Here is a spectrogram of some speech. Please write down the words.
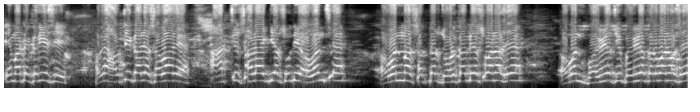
એ માટે કરીએ છીએ. હવે આવતીકાલે સવારે આઠથી સાડા અગિયાર સુધી હવન છે. હવનમાં સત્તર જોડકા બેસવાના છે. હવન ભવ્યથી ભવ્ય કરવાનો છે.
